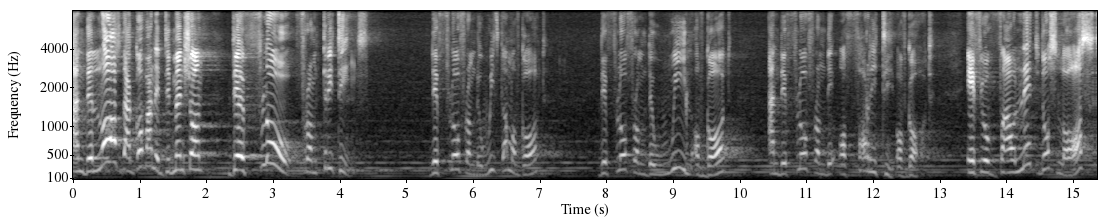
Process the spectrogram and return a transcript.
And the laws that govern a dimension, they flow from three things. They flow from the wisdom of God, they flow from the will of God, and they flow from the authority of God. If you violate those laws,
